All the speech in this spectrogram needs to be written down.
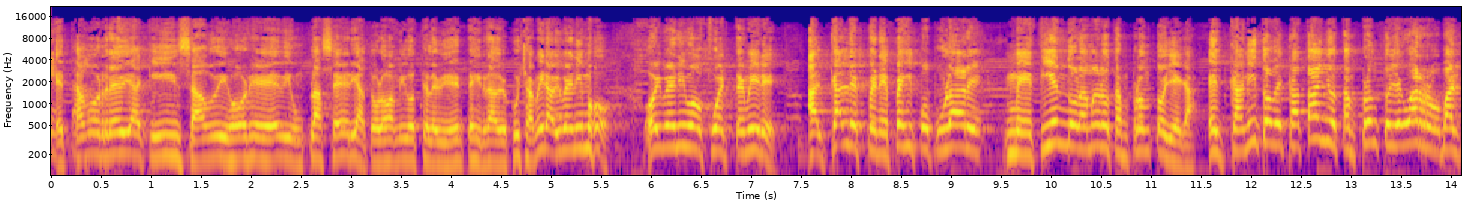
Estamos ready aquí, Saudi, Jorge, Eddie. Un placer y a todos los amigos televidentes y radio. Escucha, mira, hoy venimos Hoy venimos fuerte, mire, alcaldes PNP y populares metiendo la mano tan pronto llega. El canito de Cataño tan pronto llegó a robar.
